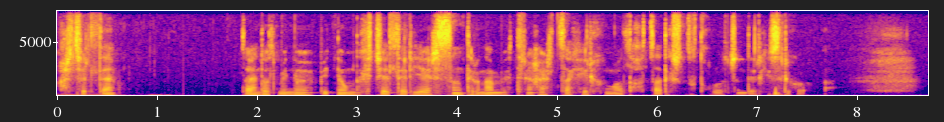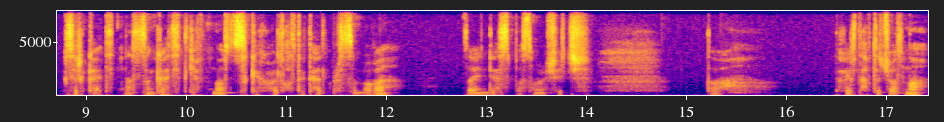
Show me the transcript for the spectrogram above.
гарч ирлээ. За энд бол миний бидний өмнөх хичээлээр ярьсан тригонометрийн харьцааг хэрхэн олох за тэгш зүтгүүлчин дээр хэсрэг хэсрэг катет насан катет гипноз гэх ойлголтыг тайлбарласан байгаа. За эндээс бас уншиж одоо дахиж давтаж болно.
